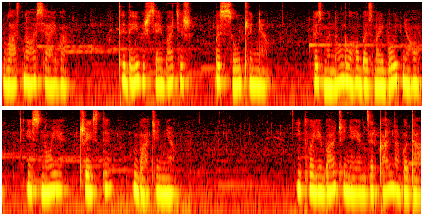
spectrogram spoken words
власного сяйва. Ти дивишся і бачиш без судження, без минулого, без майбутнього існує чисте бачення. І твоє бачення як дзеркальна вода.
